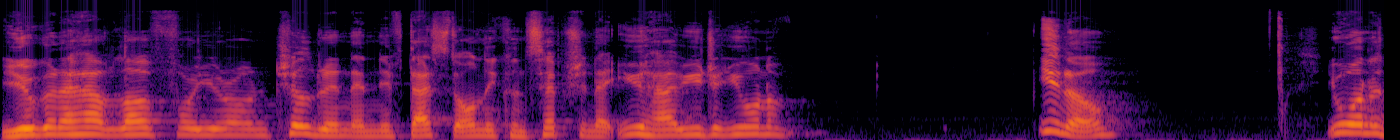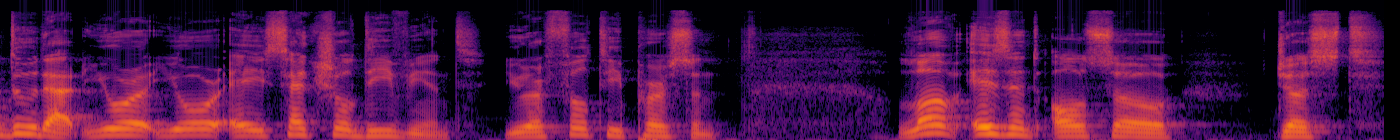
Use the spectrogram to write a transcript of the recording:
you're gonna have love for your own children, and if that's the only conception that you have, you you want to, you know, you want to do that. You're you're a sexual deviant. You're a filthy person. Love isn't also just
